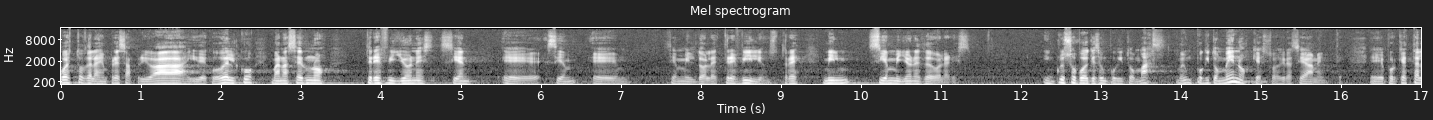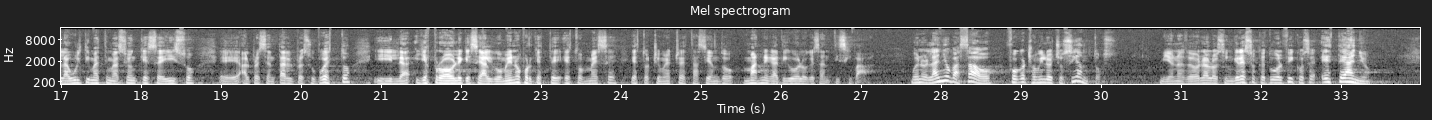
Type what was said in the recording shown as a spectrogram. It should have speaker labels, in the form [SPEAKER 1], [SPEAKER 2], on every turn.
[SPEAKER 1] puestos de las empresas privadas y de Codelco van a ser unos 3 billones 100, eh, eh, mil dólares, 3 billions, 3 mil 100 millones de dólares. Incluso puede que sea un poquito más, un poquito menos que eso, desgraciadamente. Eh, porque esta es la última estimación que se hizo al presentar el presupuesto y, y, es probable que sea algo menos porque este, estos meses, estos trimestres está siendo más negativo de lo que se anticipaba. Bueno, el año pasado fue 4.800 millones de dólares los ingresos que tuvo el fisco. O sea, este año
